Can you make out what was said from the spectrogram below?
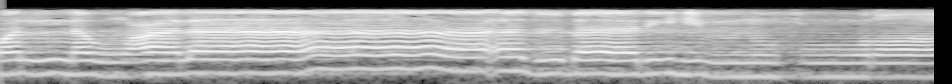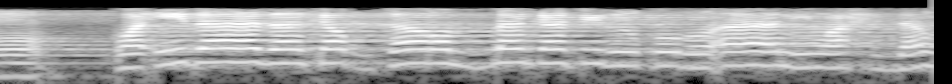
وَلَّوْا عَلَى أَدْبَارِهِمْ نُفُورًا. وَإِذَا ذَكَرْتَ رَبَّكَ فِي الْقُرْآنِ وَحْدَهُ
